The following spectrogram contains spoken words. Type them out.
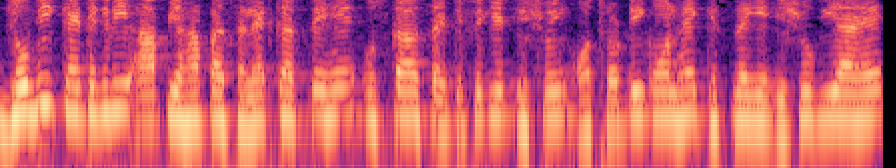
जो भी कैटेगरी आप यहाँ पर सेलेक्ट करते हैं, उसका सर्टिफिकेट इशूइंग अथॉरिटी कौन है, किसने ये इशू किया है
